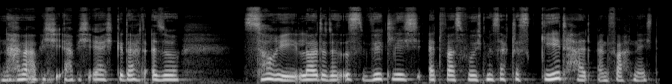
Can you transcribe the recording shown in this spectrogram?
Und da habe ich, hab ich ehrlich gedacht, also Sorry, Leute, das ist wirklich etwas, wo ich mir sage, das geht halt einfach nicht.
